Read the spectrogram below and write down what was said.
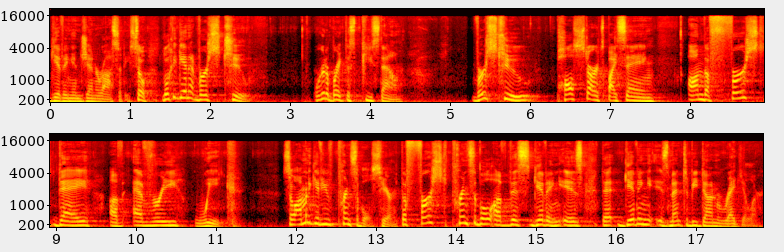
giving and generosity. So look again at verse 2. We're going to break this piece down. Verse 2, Paul starts by saying, On the first day of every week. So I'm going to give you principles here. The first principle of this giving is that giving is meant to be done regular.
